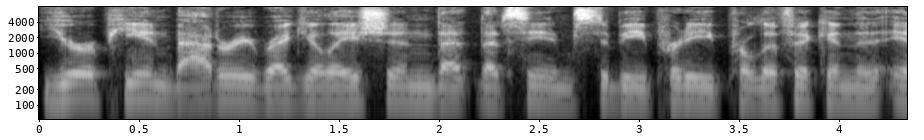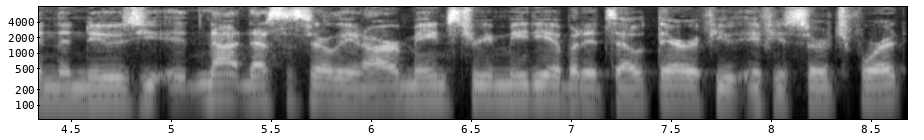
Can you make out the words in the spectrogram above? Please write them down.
European battery regulation that that seems to be pretty prolific in the in the news. Not necessarily in our mainstream media, but it's out there if you if you search for it.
